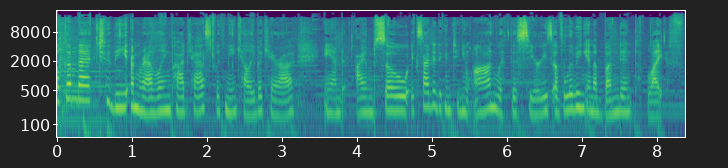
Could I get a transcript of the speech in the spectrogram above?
Welcome back to the Unraveling podcast with me, Kelly Becerra, and I'm so excited to continue on with this series of living an abundant life.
